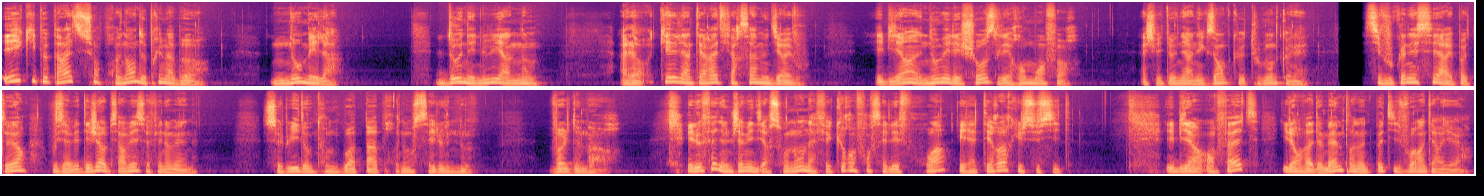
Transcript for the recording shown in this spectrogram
et qui peut paraître surprenant de prime abord. Nommez-la. Donnez-lui un nom. Alors, quel est l'intérêt de faire ça, me direz-vous? Eh bien, nommer les choses les rend moins forts. Je vais donner un exemple que tout le monde connaît. Si vous connaissez Harry Potter, vous avez déjà observé ce phénomène. Celui dont on ne doit pas prononcer le nom. Voldemort. Et le fait de ne jamais dire son nom n'a fait que renforcer l'effroi et la terreur qu'il suscite. Eh bien, en fait, il en va de même pour notre petite voix intérieure.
